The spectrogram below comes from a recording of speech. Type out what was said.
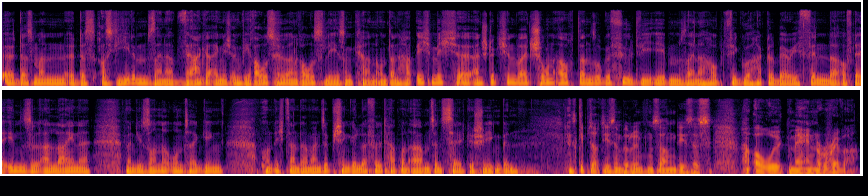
äh, dass man äh, das aus jedem seiner Werke eigentlich irgendwie raushören, rauslesen kann. Und dann habe ich mich äh, ein Stückchen weit schon auch dann so gefühlt, wie eben seine Hauptfigur Huckleberry Finn da auf der Insel alleine, wenn die Sonne unterging und ich dann da mein Süppchen gelöffelt habe und abends ins Zelt gestiegen bin. Es gibt auch diesen berühmten Song, dieses Old Man River.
